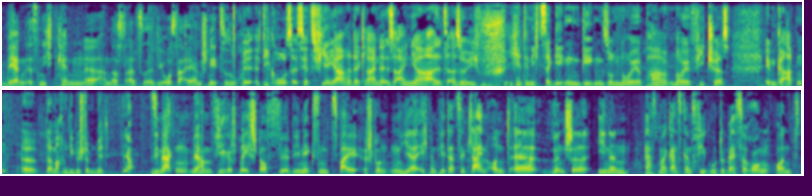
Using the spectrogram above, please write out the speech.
Die werden es nicht kennen, äh, anders als äh, die Ostereier im Schnee zu suchen. Äh, die Große ist jetzt vier Jahre, der Kleine ist ein Jahr alt. Also ich, ich hätte nichts dagegen gegen so neue paar neue Features im Garten. Äh, da machen die bestimmt mit. Ja, Sie merken, wir haben viel Gesprächsstoff für die nächsten zwei Stunden hier. Ich bin Peter C. Klein und äh, wünsche Ihnen erstmal ganz, ganz viel gute Besserung und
